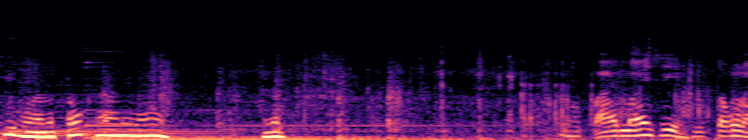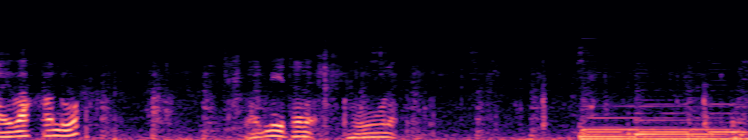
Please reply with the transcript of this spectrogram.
ที่หัวมันโต๊ะข้างนี่นะปลายไม้สิตรงไหนวะเขาดูปลายมีดเท่านี้หูเนี่ยโอ้โห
